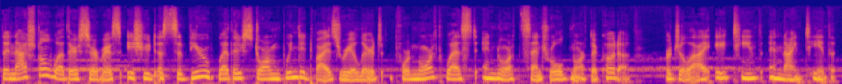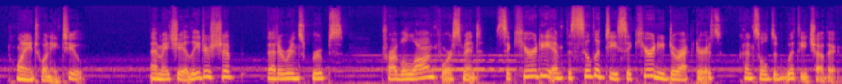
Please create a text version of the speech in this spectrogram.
the National Weather Service issued a severe weather storm wind advisory alert for northwest and north central North Dakota for July 18th and 19th, 2022. MHA leadership, veterans groups, tribal law enforcement, security, and facility security directors consulted with each other.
